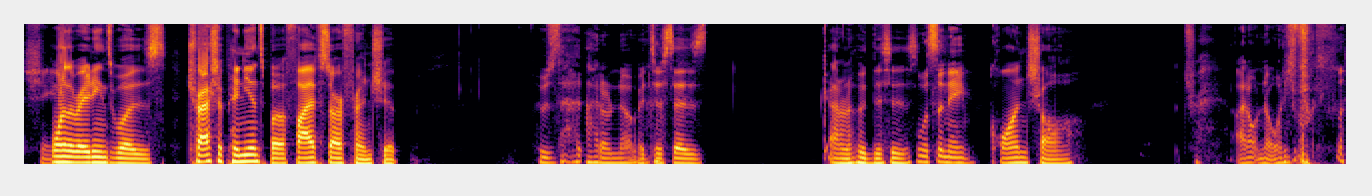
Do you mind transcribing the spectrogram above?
Shame. One of the ratings was trash opinions, but a five star friendship. Who's that? I don't know. It just says. I don't know who this is. What's the name? Quan Shaw. I don't know anybody. like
